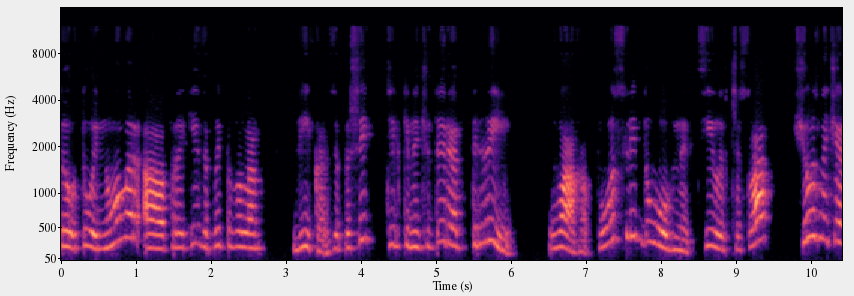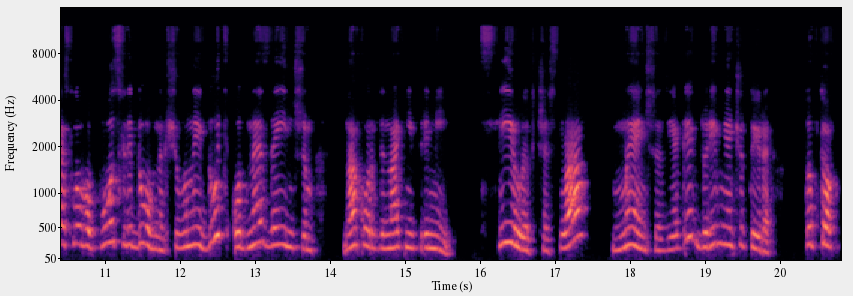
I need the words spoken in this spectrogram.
то- той номер, а, про який запитувала Віка. Запишіть тільки не 4, а 3. Увага! Послідовних цілих числа. Що означає слово послідовних? Що вони йдуть одне за іншим на координатній прямій. Цілих числа, менше з яких дорівнює 4. Тобто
